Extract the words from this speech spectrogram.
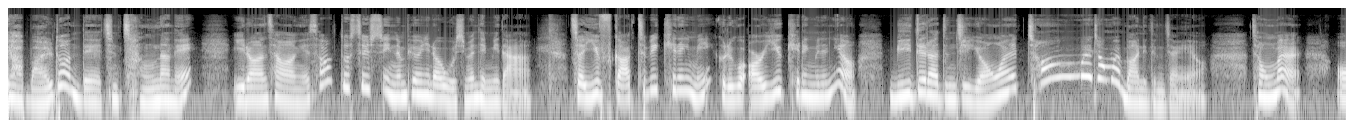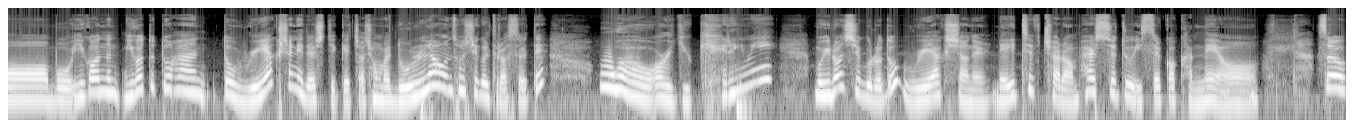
야, 말도 안 돼. 지금 장난해? 이러한 상황에서 또 쓸 수 있는 표현이라고 보시면 됩니다. 자, you've got to be kidding me 그리고 are you kidding me는요. 미드라든지 영화에 정말 정말 많이 등장해요. 정말 어, 뭐, 이거는, 이것도 또한, 또, 리액션이 될 수도 있겠죠. 정말 놀라운 소식을 들었을 때, Wow, are you kidding me? 뭐 이런 식으로도 리액션을 네이티브처럼 할 수도 있을 것 같네요. So,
